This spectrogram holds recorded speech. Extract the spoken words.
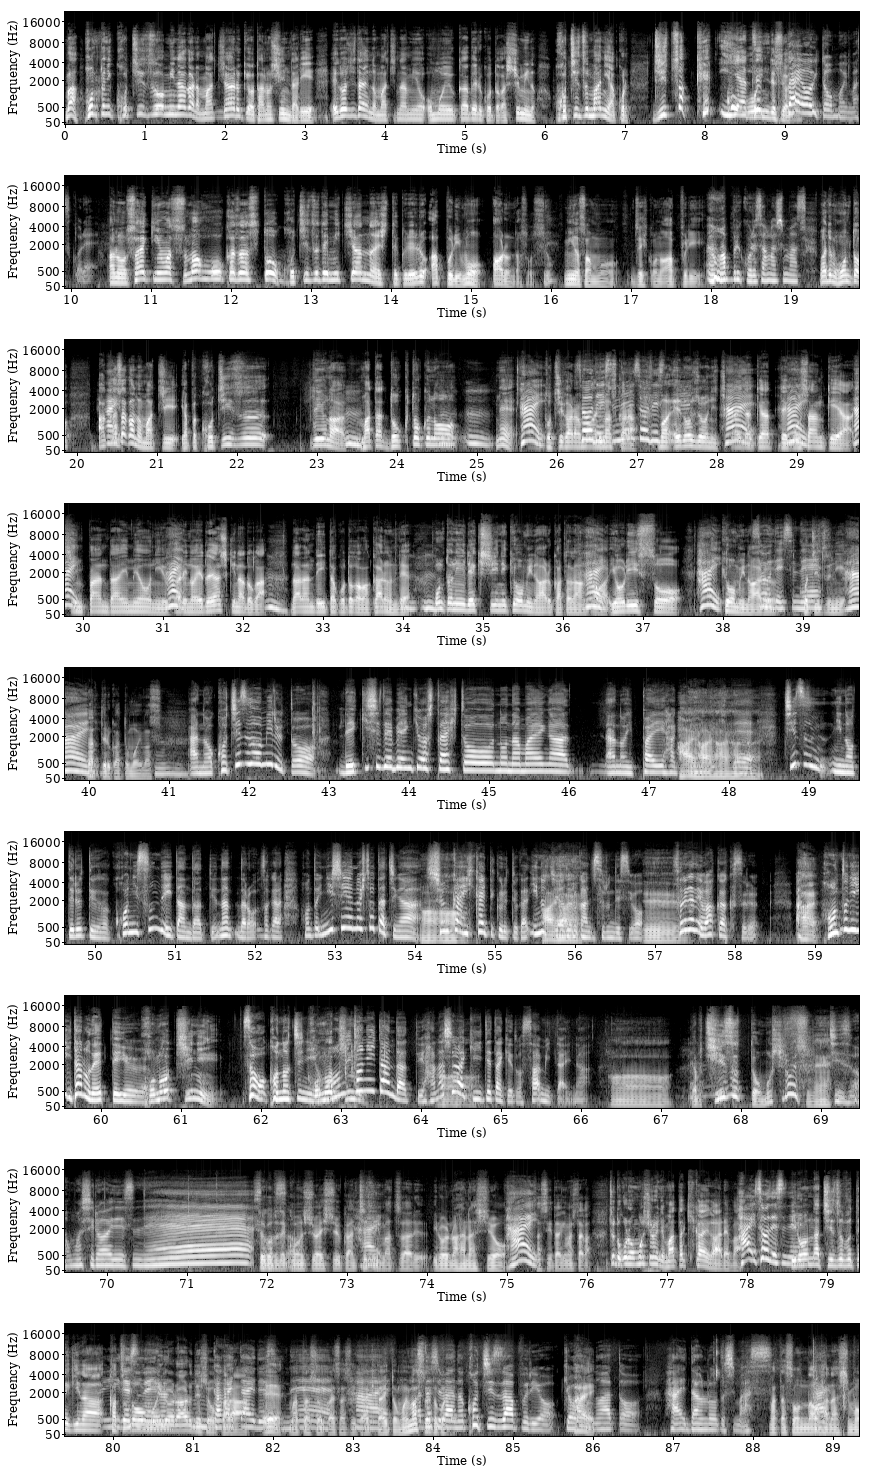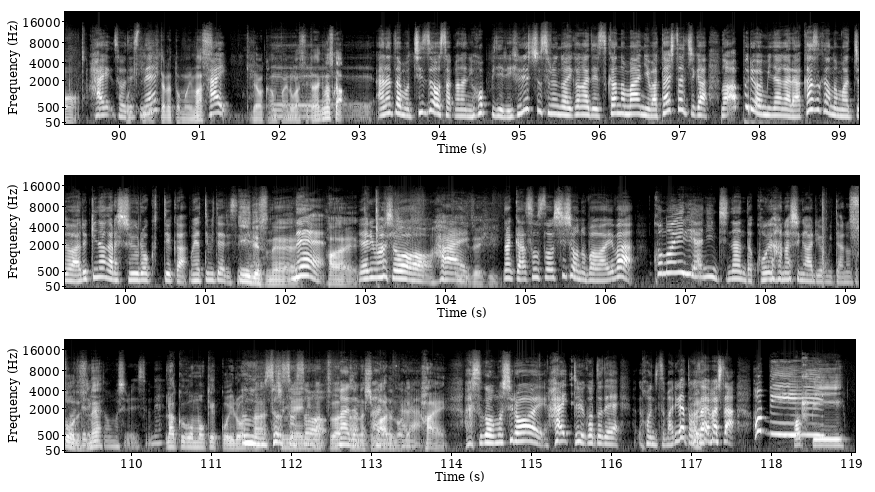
まあ本当に古地図を見ながら街歩きを楽しんだり、江戸時代の街並みを思い浮かべることが趣味の古地図マニア、これ実は結いや、構多いんですよね。絶対多いと思います、これ。あの、最近はスマホをかざすと、古地図で道案内してくれるアプリもあるんだそうですよ。皆さんもぜひこのアプリ。うん、アプリこれ探します。まあでも本当赤坂の街、やっぱり古地図っていうのは、また独特のね、はい。土地柄もありますから、まあ江戸城に近いだけあって、はい。御三家やはい。審判大名にゆかりの江戸屋敷などが並んでいたことがわかるんで、本当に歴史に興味のある方なんかは、はい。より一層はい。興味のあるそうですね。古地図にはい。なってるかと思います。あの古地図を見ると歴史で勉強した人の名前があのいっぱい発見はいはいはいできはいはいて地図に載ってるっていうかここに住んでいたんだっていうなんだろうだから本当古の人たちが瞬間生き返ってくるっていうか命はいはい宿る感じするんですよ。えーそれがねワクワクする。あ、はい本当にいたのねっていう。この地に？そうこの地に本当にいたんだっていう話は聞いてたけどさみたいな。ああ、やっぱ地図って面白いですね。地図は面白いですね。ということで今週は1週間地図にまつわるいろいろな話をはいさせていただきましたが、ちょっとこれ面白いんでまた機会があれば、はいそうですね。いろんな地図部的な活動もいろいろあるでしょうから、ええまた紹介させていただきたいと思います。私はあの、コチズアプリを今はい日この後、はい、ダウンロードします。またそんなお話もはい、そうですねできた。らと思います。はい。では乾杯のごせていただけますか？えーあなたも地図を魚にホッピでリフレッシュするのはいかがですか？の前に私たちがアプリを見ながら赤坂の街を歩きながら収録っていうかやってみたいですね。いいですねねえはいやりましょう。はい。ぜひなんかそうそう師匠の場合はこのエリアにちなんだこういう話があるよみたいなそうですね出てくると面白いですよね。落語も結構いろんな地名にまつわった話もあるので、はい。あ、すごい面白い。はい。ということで、本日もありがとうございました。ホッピーホッピー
